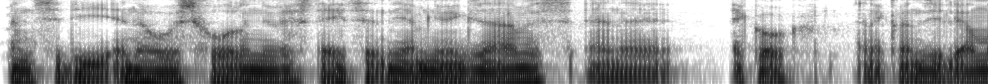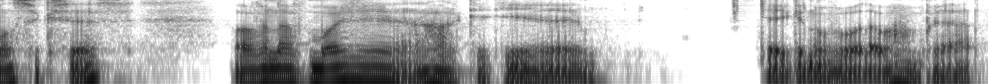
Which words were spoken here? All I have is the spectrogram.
mensen die in de hogeschool en universiteit zitten, die hebben nu examens. En uh, ik ook. En ik wens jullie allemaal succes. Maar vanaf morgen ga ik hier kijken over wat we gaan praten.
